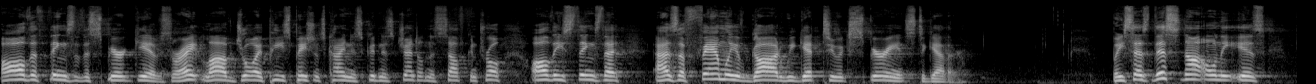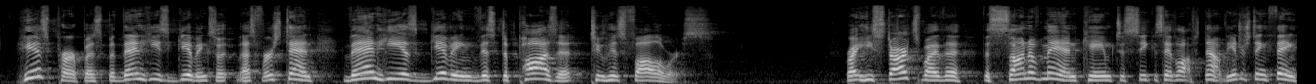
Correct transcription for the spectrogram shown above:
all the things that the Spirit gives, right? Love, joy, peace, patience, kindness, goodness, gentleness, self control, all these things that as a family of God we get to experience together. But he says this not only is his purpose, but then he's giving, so that's verse 10, then he is giving this deposit to his followers. Right? He starts by the, the Son of Man came to seek and save the lost. Now, the interesting thing,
